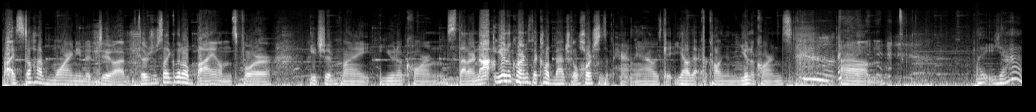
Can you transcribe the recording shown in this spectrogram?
but I still have more I need to do. Um, there's just like little biomes for each of my unicorns that are not unicorns. They're called magical horses, apparently. I always get yelled at for calling them unicorns. Um, but yeah,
